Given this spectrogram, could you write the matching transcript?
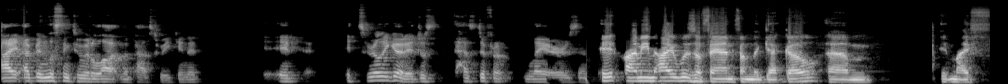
I, I've been listening to it a lot in the past week, and it it it's really good. It just has different layers. And It. I mean, I was a fan from the get go. Um, it, my f-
